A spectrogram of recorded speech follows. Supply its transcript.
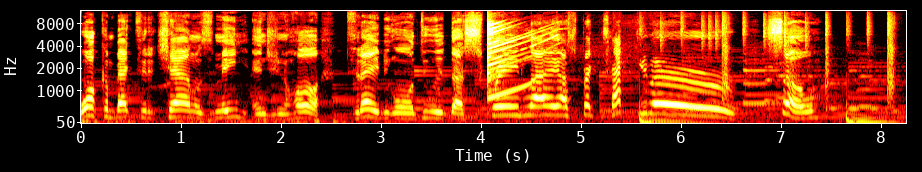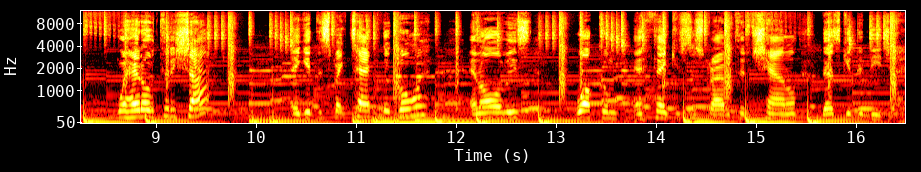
Welcome back to the channel. It's me, Engineer Hall. Today we're gonna do the spring layout spectacular. So, we'll head over to the shop and get the spectacular going. And always welcome and thank you subscribing to the channel. Let's get the DJ.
